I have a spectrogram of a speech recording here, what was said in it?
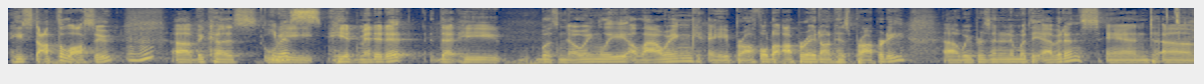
he stopped the lawsuit mm-hmm. uh, because he we was, he admitted it that he was knowingly allowing a brothel to operate on his property. Uh, we presented him with the evidence, and um,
